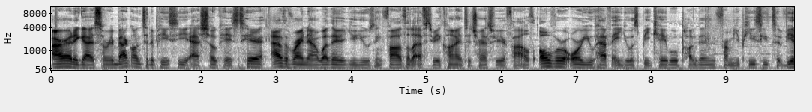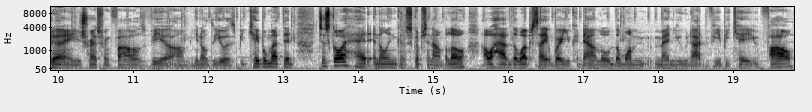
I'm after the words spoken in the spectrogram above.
Alrighty guys, so we're back onto the PC as showcased here. As of right now, whether you're using FileZilla FTP client to transfer your files over or you have a USB cable plugged in from your PC to Vita and you're transferring files via um, you know the USB cable method, just go ahead in the link in the description down below. I will have the website where you can download the one menu.vpk file.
